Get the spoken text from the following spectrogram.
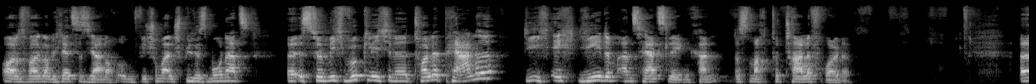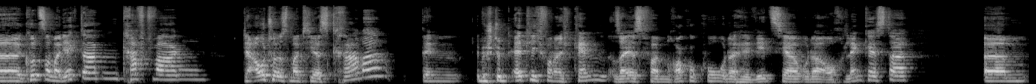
oh, das war, glaube ich, letztes Jahr noch irgendwie schon mal als Spiel des Monats, äh, ist für mich wirklich eine tolle Perle, die ich echt jedem ans Herz legen kann. Das macht totale Freude. Äh, kurz nochmal die Eckdaten. Kraftwagen. Der Autor ist Matthias Kramer, den ihr bestimmt etlich von euch kennen, sei es von Rococo oder Helvetia oder auch Lancaster. Ähm,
